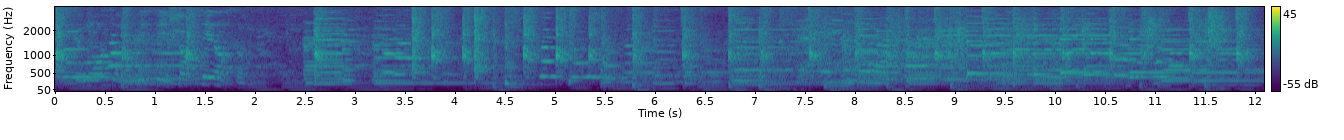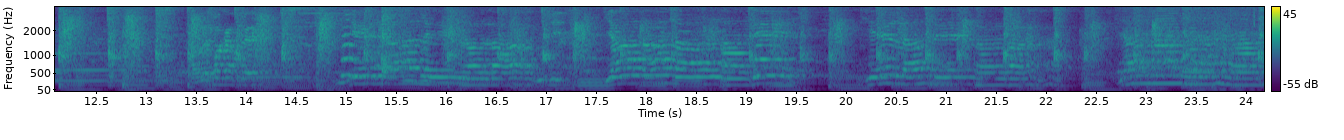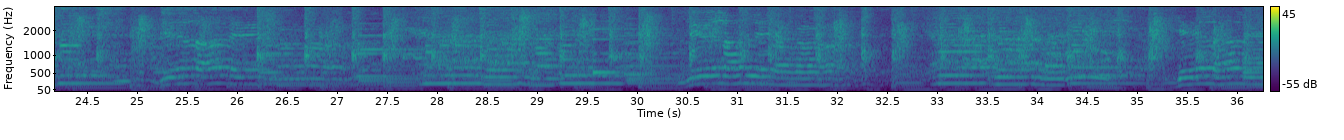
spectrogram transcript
Parce que nous ensemble, on va chanter ensemble. On pas qu'à faire. Yeah, la, la, la, vous dites. Yeah, la, la, la, la. Get out!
